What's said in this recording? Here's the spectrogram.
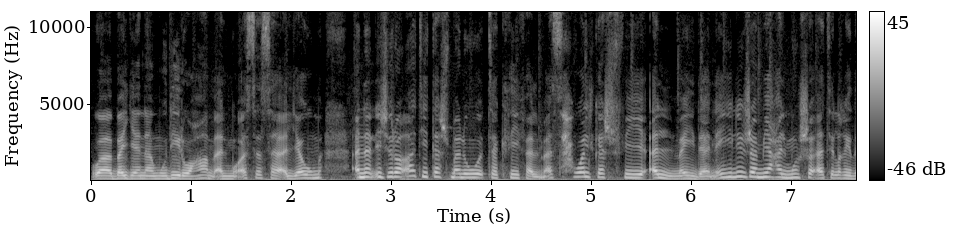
وبين مدير عام المؤسسة اليوم أن الإجراءات تشمل تكثيف المسح والكشف الميداني لجميع المنشآت الغذائية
